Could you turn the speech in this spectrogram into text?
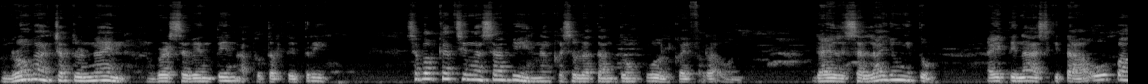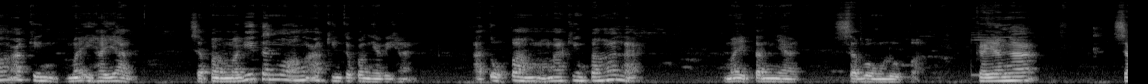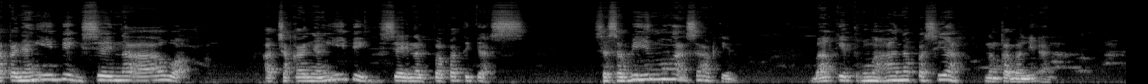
Roma chapter 9 verse 17 up to 33. Sapagkat sinasabi ng kasulatan tungkol kay Faraon, dahil sa layong ito ay tinaas kita upang aking maihayag sa pamamagitan mo ang aking kapangyarihan at upang ang aking pangalan maitanyag sa buong lupa. Kaya nga, sa kanyang ibig siya'y naaawa at sa kanyang ibig siya'y nagpapatigas. Sasabihin mo nga sa akin, bakit humahanap pa siya ng kamalian?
